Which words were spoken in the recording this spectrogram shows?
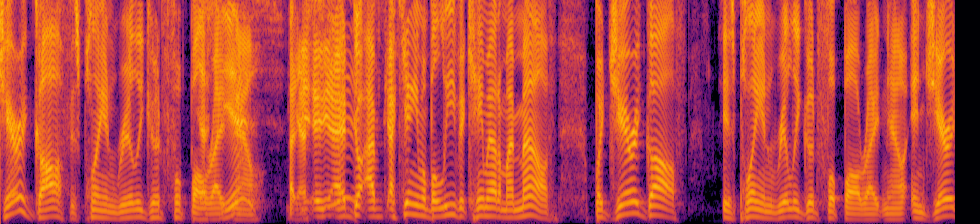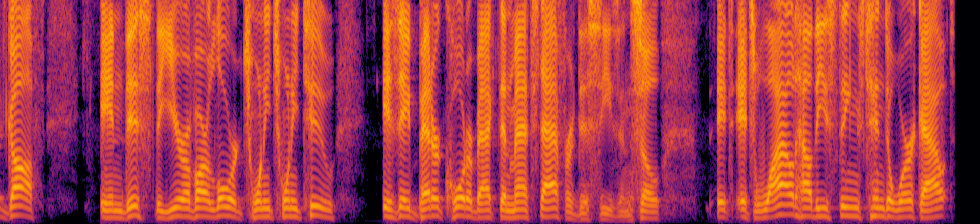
Jared Goff is playing really good football Yes, right now. Yes, I, he I I- is. I can't even believe it came out of my mouth. But Jared Goff is playing really good football right now. And Jared Goff, in this, the year of our Lord 2022, is a better quarterback than Matt Stafford this season. So it, it's wild how these things tend to work out.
